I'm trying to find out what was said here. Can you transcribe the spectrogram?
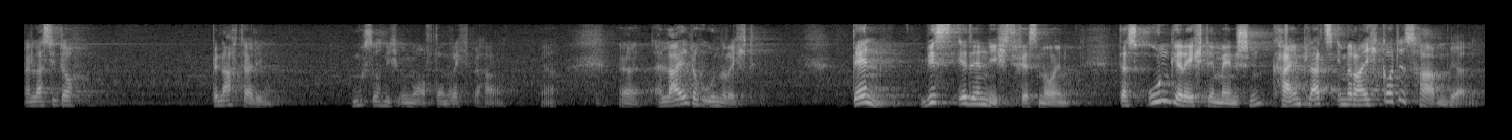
Dann lass sie doch benachteiligen. Du musst doch nicht immer auf dein Recht beharren. Ja. Äh, erleide doch Unrecht. Denn, wisst ihr denn nicht, Vers 9, dass ungerechte Menschen keinen Platz im Reich Gottes haben werden?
